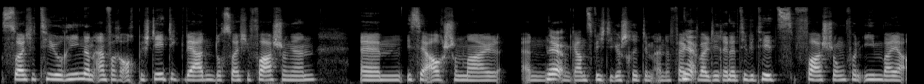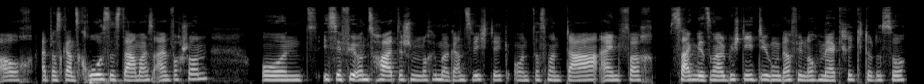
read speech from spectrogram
solche Theorien dann einfach auch bestätigt werden durch solche Forschungen, ähm, ist ja auch schon mal ein, Ja. ein ganz wichtiger Schritt im Endeffekt, Ja. weil die Relativitätsforschung von ihm war ja auch etwas ganz Großes damals einfach schon und ist ja für uns heute schon noch immer ganz wichtig und dass man da einfach, sagen wir jetzt mal, Bestätigung dafür noch mehr kriegt oder so,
